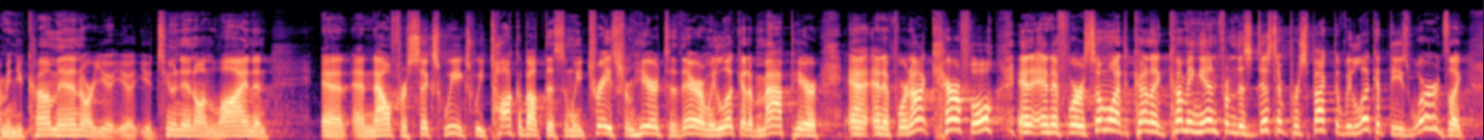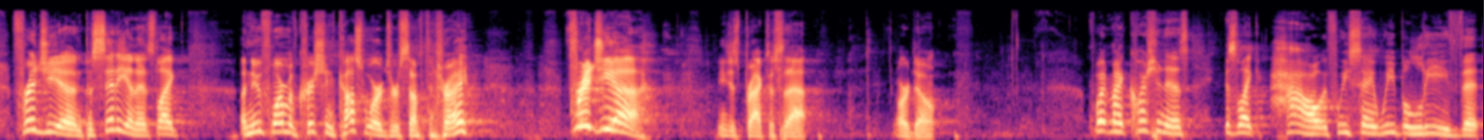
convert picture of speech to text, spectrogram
I mean, you come in or you, you, you tune in online, and, and, and now for six weeks, we talk about this and we trace from here to there and we look at a map here. And, and if we're not careful, and, and if we're somewhat kind of coming in from this distant perspective, we look at these words like Phrygia and Pisidian. and it's like a new form of Christian cuss words or something, right? Phrygia! You just practice that or don't. But my question is is like how, if we say we believe that,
